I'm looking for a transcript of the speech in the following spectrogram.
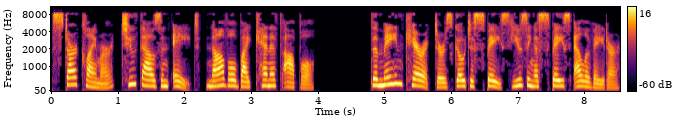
Starclimber 2008, novel by Kenneth Oppel. The main characters go to space using a space elevator.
